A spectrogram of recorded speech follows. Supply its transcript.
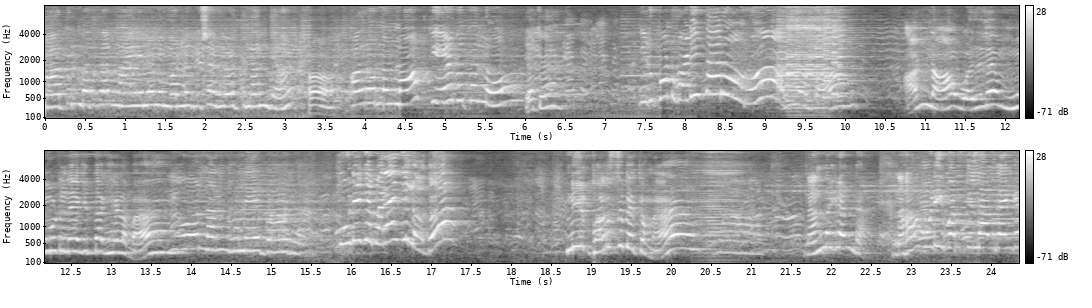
ಮಾತಿನ ಬದಲಾಗಿ ನಾ ಏನೋ ನಿಮ್ಮ ಅಣ್ಣ ವಿಷಯ ಹೇಳ್ತೀನಿ ಅಂದ. ಹಾ. ಆದ್ರೆ ಅವ್ರು ನನ್ನ ಮಾತು ಕೇಳ್ಬೇಕಲ್ಲೋ? ಯಾಕೆ? ಹಿಡ್ಕೊಂಡು ಹೊಡಿತಾರ ಅವರು? ಅಣ್ಣ ಒಳ್ಳೆ ಮೂಡನೆಯಾಗಿದ್ದಾಗ ಹೇಳಮ್ಮ. ಅಯ್ಯೋ ನನ್ನ ಮನೆ ಬಾರ. ಮೂಡಿಗೆ ಬರಂಗಿಲ್ಲ ಅದು? ನೀ ಬರ್ಸ್ಬೇಕಮ್ಮ. ನನ್ನ ಗಂಡ ನಾ ಮುಡಿಗೆ ಬರ್ತಿಲ್ಲ ಅಂದ್ರೆ ಹೆಂಗೆ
